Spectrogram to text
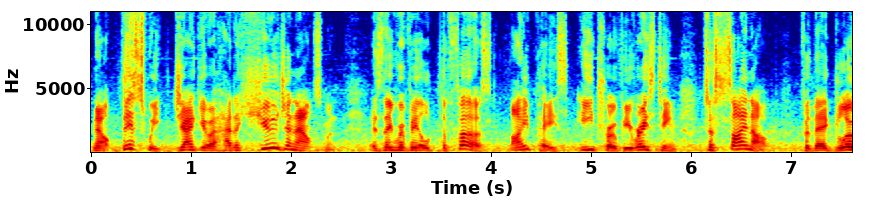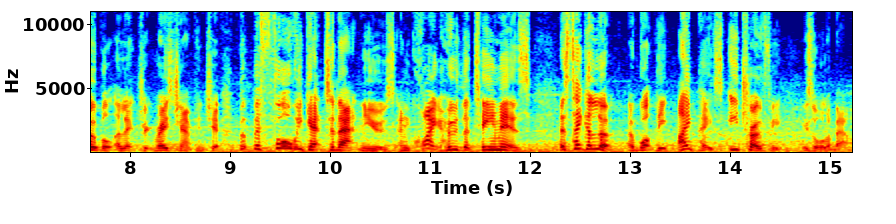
Now, this week, Jaguar had a huge announcement as they revealed the first I-Pace E-Trophy race team to sign up for their global electric race championship. But before we get to that news and quite who the team is, let's take a look at what the I-Pace e-Trophy is all about.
